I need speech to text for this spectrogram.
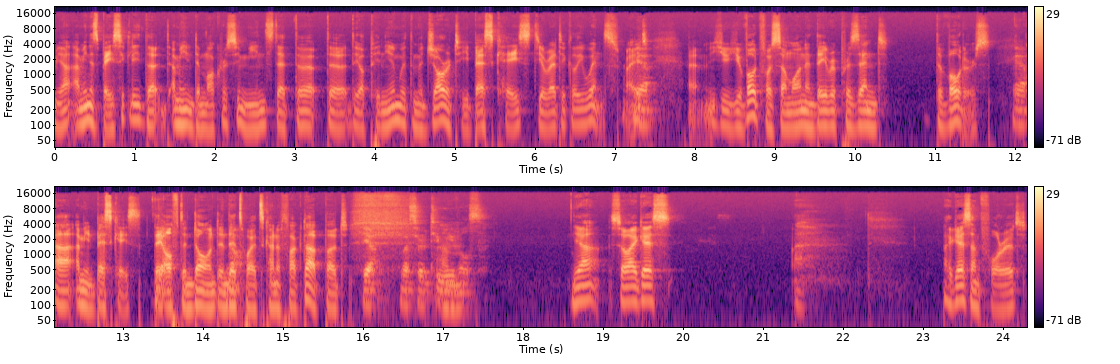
yeah i mean it's basically the i mean democracy means that the the, the opinion with the majority best case theoretically wins right Yeah. um, you you vote for someone and they represent the voters Yeah. uh, i mean best case they Yeah. often don't and that's why it's kind of fucked up but yeah. Lesser of two um, evils. yeah so i guess i guess i'm for it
